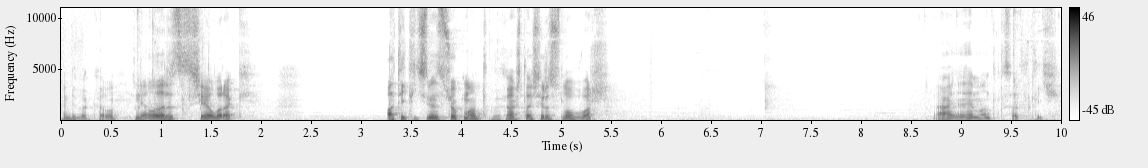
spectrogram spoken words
Hadi bakalım. Ne alırız şey olarak? Atiklik çizmesi çok mantıklı. Karşıda aşırı slow var. Aynen en mantıklısı atiklik.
